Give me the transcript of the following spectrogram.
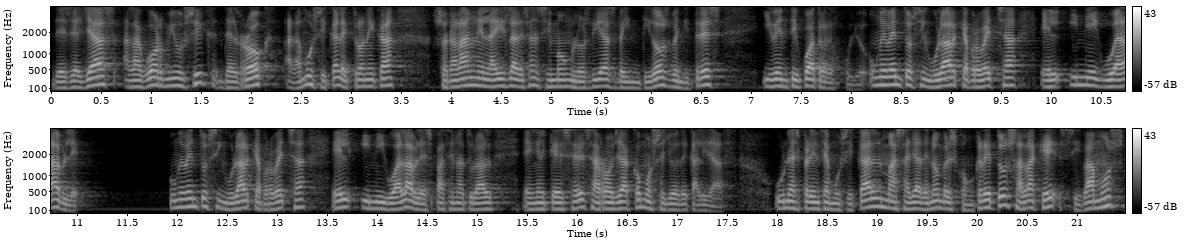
Desde el jazz a la world music, del rock a la música electrónica, sonarán en la isla de San Simón los días 22, 23 y 24 de julio. Un evento singular que aprovecha el inigualable un evento singular que aprovecha el inigualable espacio natural en el que se desarrolla como sello de calidad. Una experiencia musical más allá de nombres concretos a la que, si vamos,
